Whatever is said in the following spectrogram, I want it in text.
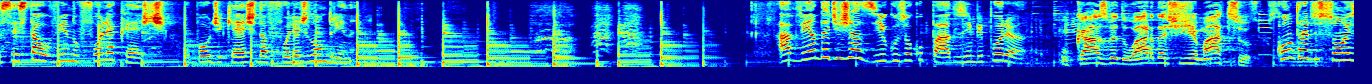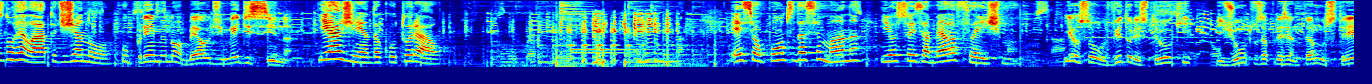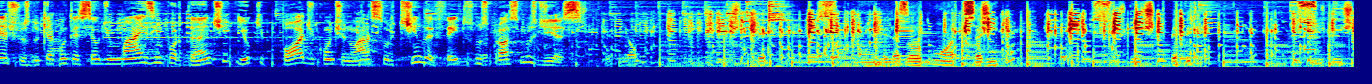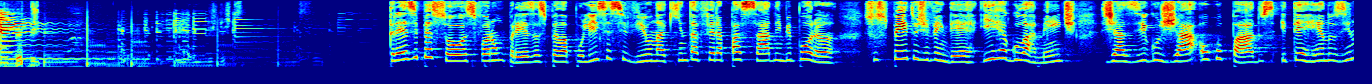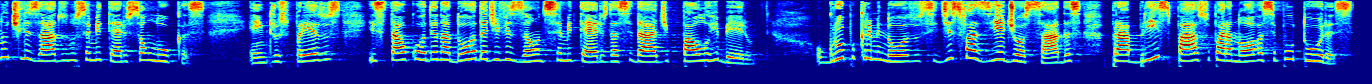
Você está ouvindo o Folha Cast, o podcast da Folha de Londrina. A venda de jazigos ocupados em Biporã. O caso Eduarda Shigematsu. Contradições no relato de Janot. O Prêmio Nobel de Medicina. E a agenda cultural. Esse é o Ponto da Semana e eu sou Isabela Fleischmann. E eu sou o Vitor Struck e juntos apresentamos trechos do que aconteceu de mais importante e o que pode continuar surtindo efeitos nos próximos dias. Treze pessoas foram presas pela Polícia Civil na quinta-feira passada em Biporã, suspeitos de vender irregularmente jazigos já ocupados e terrenos inutilizados no cemitério São Lucas. Entre os presos está o coordenador da divisão de cemitérios da cidade, Paulo Ribeiro. O grupo criminoso se desfazia de ossadas para abrir espaço para novas sepulturas.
